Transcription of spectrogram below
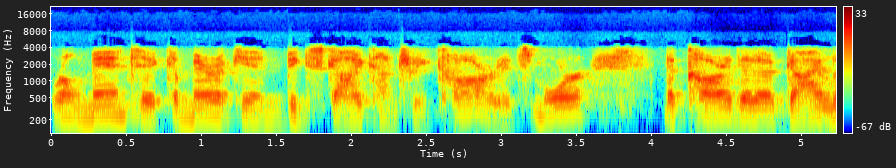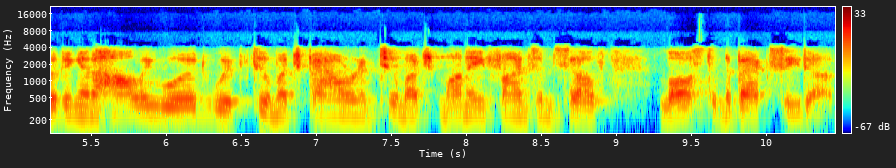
romantic American big sky country car. It's more the car that a guy living in Hollywood with too much power and too much money finds himself lost in the back seat of.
